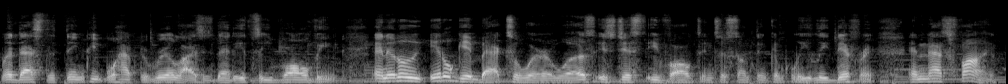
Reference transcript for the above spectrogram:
that's the thing people have to realize is that it's evolving, and it'll it'll get back to where it was. It's just evolved into something completely different, and that's fine.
